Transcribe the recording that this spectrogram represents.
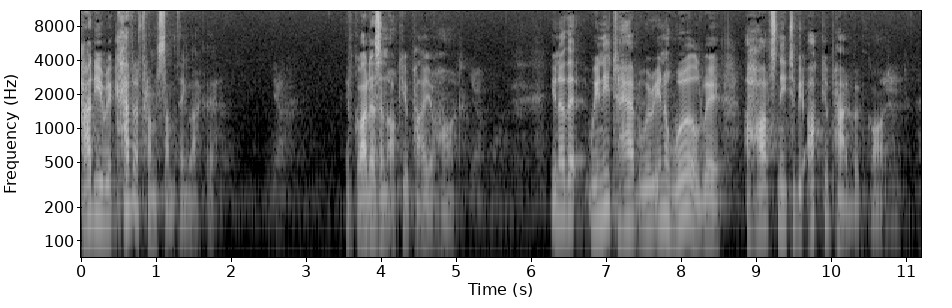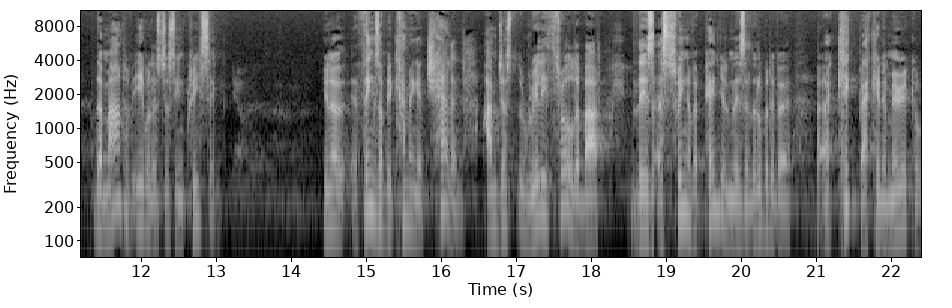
How do you recover from something like that? Yeah. If God doesn't occupy your heart. Yeah. You know that we need to have, we're in a world where our hearts need to be occupied with God. The amount of evil is just increasing. Yeah. You know, things are becoming a challenge. I'm just really thrilled about there's a swing of a pendulum, there's a little bit of a, a kickback in America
